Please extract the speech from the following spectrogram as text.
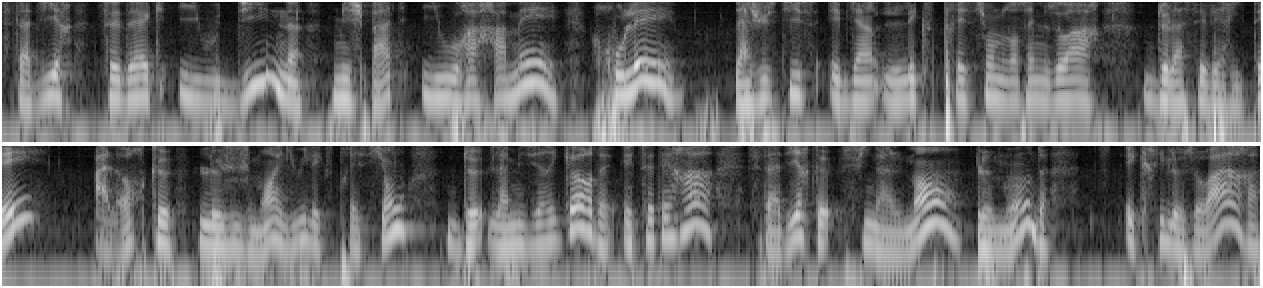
C'est-à-dire tzedek iudin, mishpat iurachame, roulé. La justice est bien l'expression, nous enseigne Zohar, de la sévérité, alors que le jugement est lui l'expression de la miséricorde, etc. C'est-à-dire que finalement, le monde écrit le Zohar,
